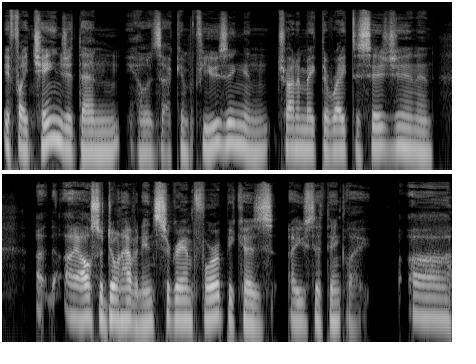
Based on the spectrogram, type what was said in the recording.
if I change it, then, you know, is that confusing and trying to make the right decision? And I also don't have an Instagram for it because I used to think like, uh,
